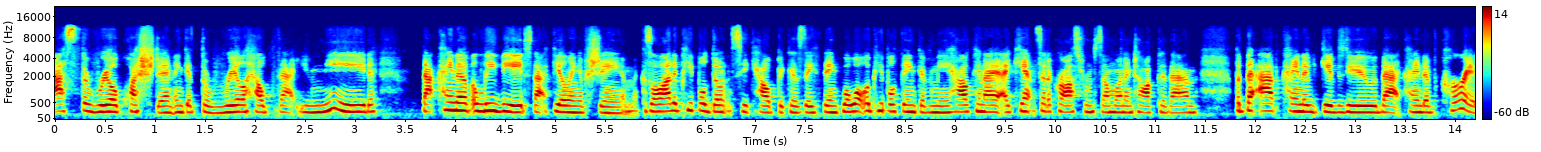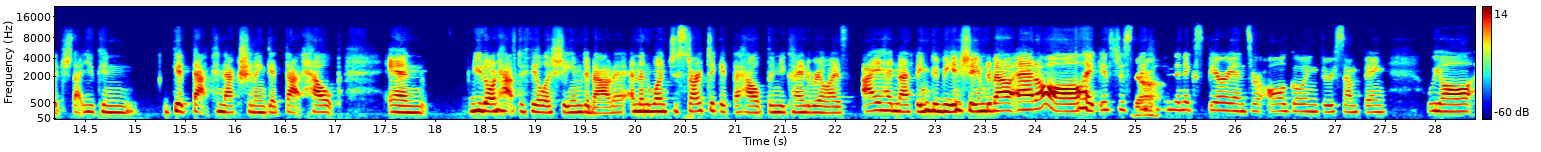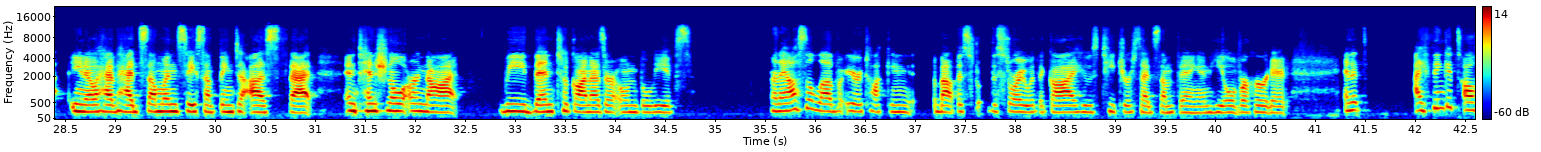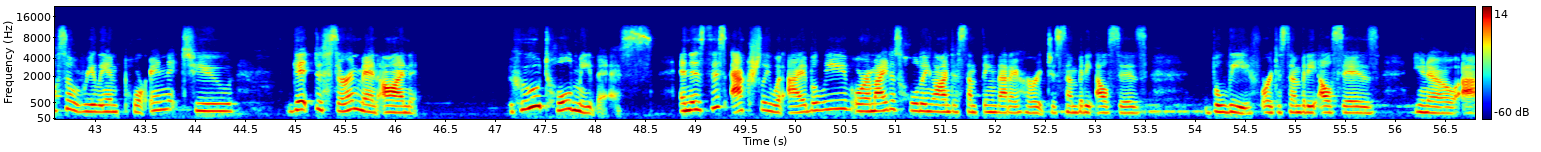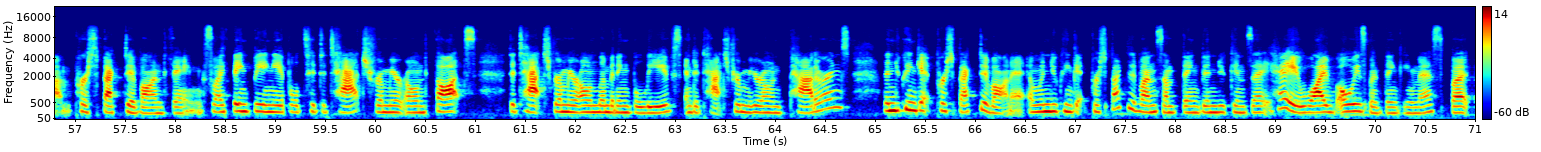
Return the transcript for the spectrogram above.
ask the real question and get the real help that you need, that kind of alleviates that feeling of shame. Because a lot of people don't seek help because they think, well, what would people think of me? How can I? I can't sit across from someone and talk to them. But the app kind of gives you that kind of courage that you can get that connection and get that help and you don't have to feel ashamed about it. And then once you start to get the help, then you kind of realize I had nothing to be ashamed about at all. Like it's just yeah. the human experience. We're all going through something. We all, you know, have had someone say something to us that intentional or not, we then took on as our own beliefs. And I also love what you're talking about this the story with the guy whose teacher said something and he overheard it. And it's I think it's also really important to get discernment on who told me this? And is this actually what I believe? Or am I just holding on to something that I heard to somebody else's belief or to somebody else's you know um, perspective on things so i think being able to detach from your own thoughts detach from your own limiting beliefs and detach from your own patterns then you can get perspective on it and when you can get perspective on something then you can say hey well i've always been thinking this but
